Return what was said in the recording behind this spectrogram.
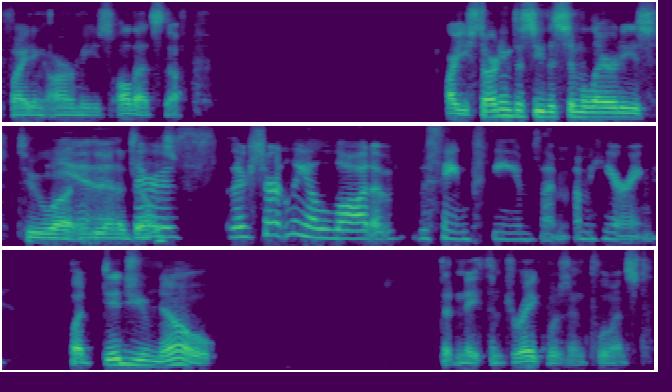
fighting armies, all that stuff. Are you starting to see the similarities to uh, Indiana Jones? There's there's certainly a lot of the same themes I'm I'm hearing. But did you know that Nathan Drake was influenced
